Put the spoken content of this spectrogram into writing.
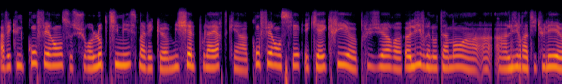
avec une conférence sur l'optimisme avec Michel Poulaert, qui est un conférencier et qui a écrit plusieurs livres et notamment un, livre intitulé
